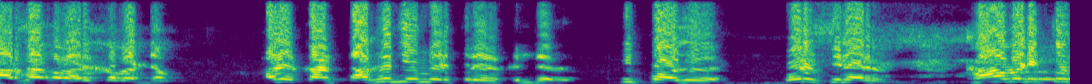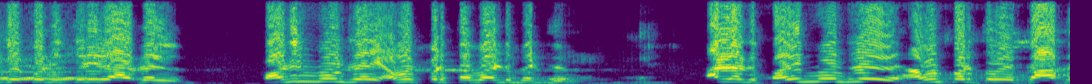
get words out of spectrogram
அரசாங்கம் இருக்க வேண்டும். அதற்கான தகுதி எங்களிடத்தில் இருக்கின்றது. இப்போது ஒரு சிலர் காவடி தூக்கக்கூடிய தொழிலாளர்கள் பதிமூன்றை அமல்படுத்த வேண்டும் என்று. அல்லது பதிமூன்று அமல்படுத்துவதற்காக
